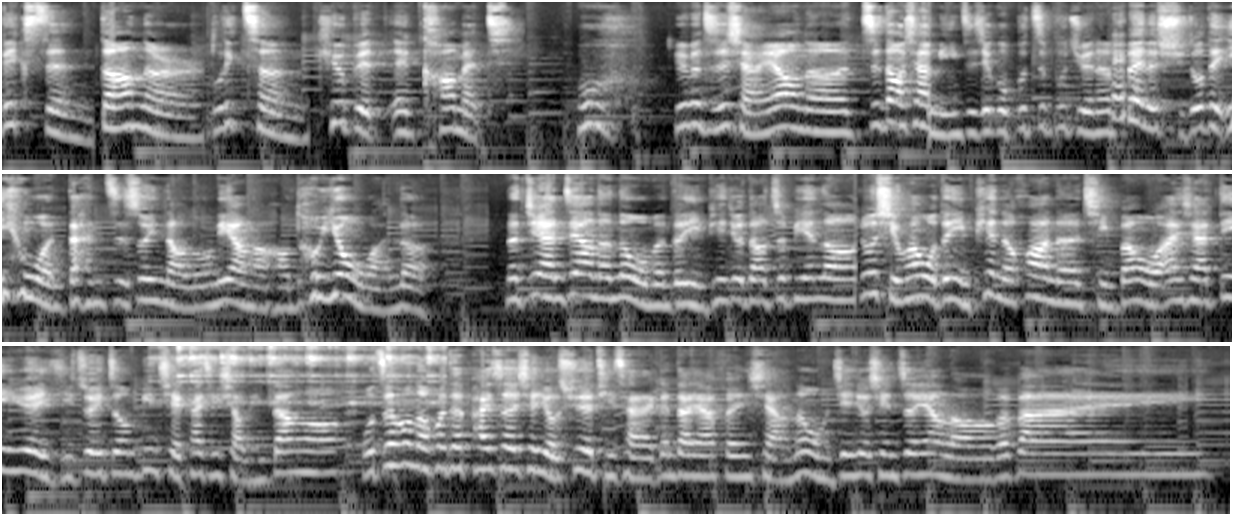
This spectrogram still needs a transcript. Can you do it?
Vixen、Donner、Blitzen、Cupid and Comet。呜，原本只是想要呢知道一下名字，结果不知不觉呢 背了许多的英文单字，所以脑容量啊好都用完了。那既然这样呢，那我们的影片就到这边喽。如果喜欢我的影片的话呢，请帮我按下订阅以及追踪，并且开启小铃铛哦。我之后呢会再拍摄一些有趣的题材来跟大家分享。那我们今天就先这样喽，拜拜。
